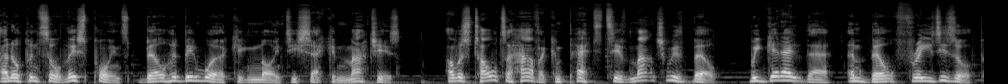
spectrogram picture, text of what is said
and up until this point, Bill had been working 90 second matches. I was told to have a competitive match with Bill. We get out there and Bill freezes up,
